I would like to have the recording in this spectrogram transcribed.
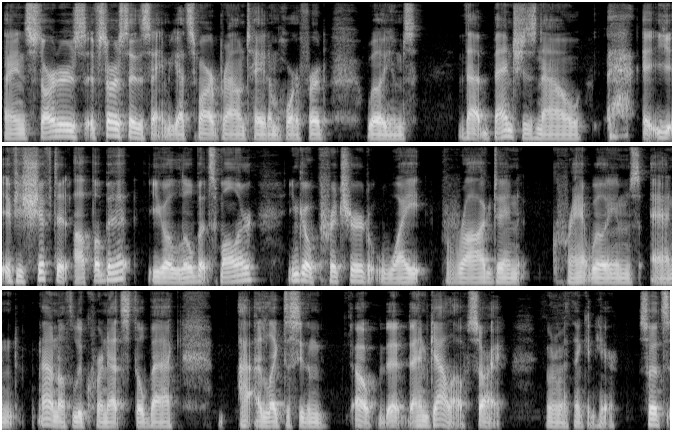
And starters, if starters stay the same, you got Smart, Brown, Tatum, Horford, Williams. That bench is now. If you shift it up a bit, you go a little bit smaller. You can go Pritchard, White, Brogdon, Grant Williams, and I don't know if Luke Kornet's still back. I, I'd like to see them. Oh, and Gallo. Sorry, what am I thinking here? So it's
